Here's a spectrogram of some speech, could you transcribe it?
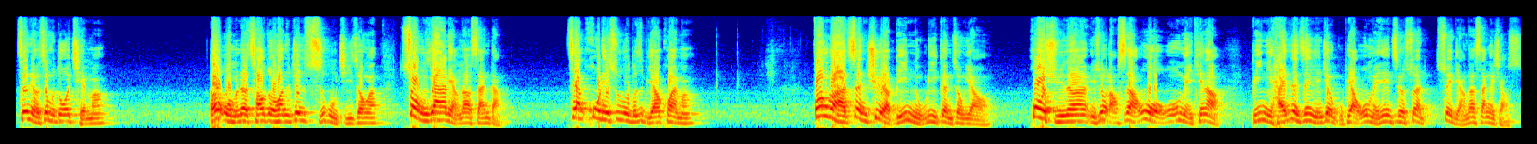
真的有这么多钱吗？而我们的操作方式就是持股集中啊，重压两到三档，这样获利速度不是比较快吗？方法正确啊，比努力更重要。或许呢，你说老师啊，我我每天啊。比你还认真研究股票，我每天只有算睡两到三个小时，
